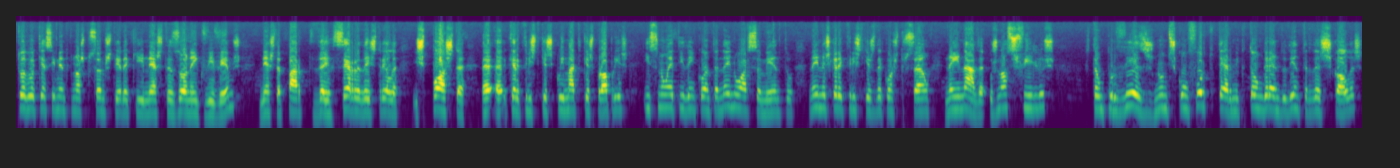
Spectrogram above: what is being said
todo o aquecimento que nós possamos ter aqui nesta zona em que vivemos, nesta parte da Serra da Estrela exposta a, a características climáticas próprias, isso não é tido em conta nem no orçamento, nem nas características da construção, nem em nada. Os nossos filhos estão por vezes num desconforto térmico tão grande dentro das escolas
